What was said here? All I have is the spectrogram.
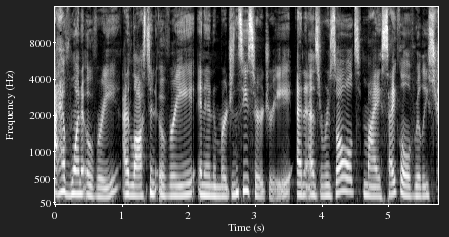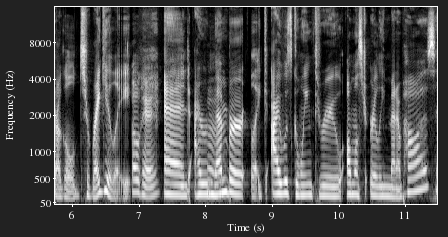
I have one ovary. I lost an ovary in an emergency surgery. And as a result, my cycle really struggled to regulate. Okay. And I remember hmm. like I was going through almost early menopause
